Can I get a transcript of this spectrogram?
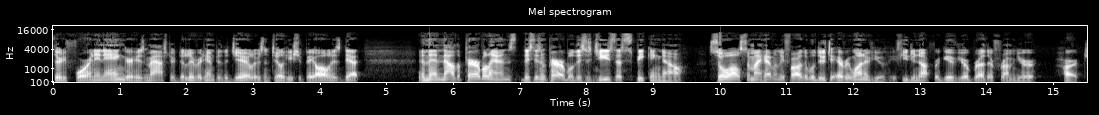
34. And in anger, his master delivered him to the jailers until he should pay all his debt. And then now the parable ends. This isn't parable. This is Jesus speaking now. So also my heavenly Father will do to every one of you if you do not forgive your brother from your heart.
